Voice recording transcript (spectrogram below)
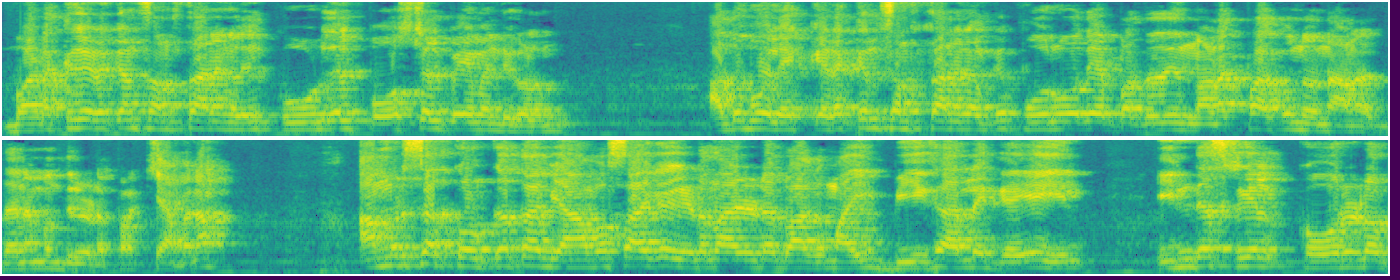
വടക്ക് കിഴക്കൻ സംസ്ഥാനങ്ങളിൽ കൂടുതൽ പോസ്റ്റൽ പേയ്മെന്റുകളും അതുപോലെ കിഴക്കൻ സംസ്ഥാനങ്ങൾക്ക് പൂർവോദയ പദ്ധതി നടപ്പാക്കുന്നുവെന്നാണ് ധനമന്ത്രിയുടെ പ്രഖ്യാപനം. അമൃത്സർ കൊൽക്കത്ത വ്യാവസായിക ഇടനാഴിയുടെ ഭാഗമായി ബീഹാറിലെ ഗയയിൽ ഇൻഡസ്ട്രിയൽ കോറിഡോർ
